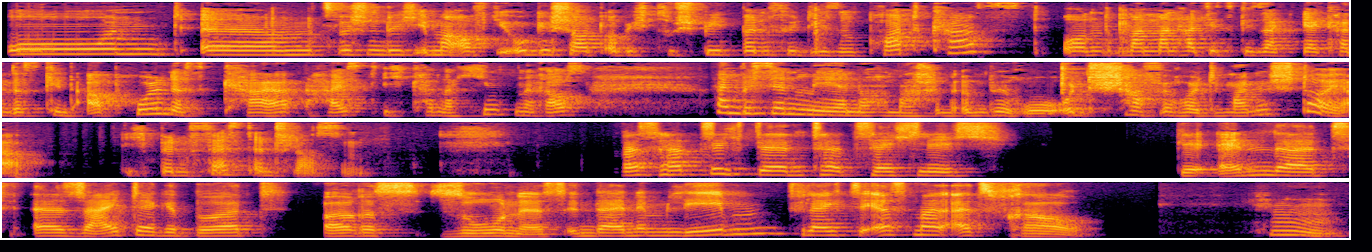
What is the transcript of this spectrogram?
und ähm, zwischendurch immer auf die Uhr geschaut, ob ich zu spät bin für diesen Podcast. Und mein Mann hat jetzt gesagt, er kann das Kind abholen. Das heißt, ich kann nach hinten raus ein bisschen mehr noch machen im Büro und schaffe heute meine Steuer. Ich bin fest entschlossen. Was hat sich denn tatsächlich geändert äh, seit der Geburt eures Sohnes in deinem Leben? Vielleicht zuerst mal als Frau. Hm.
